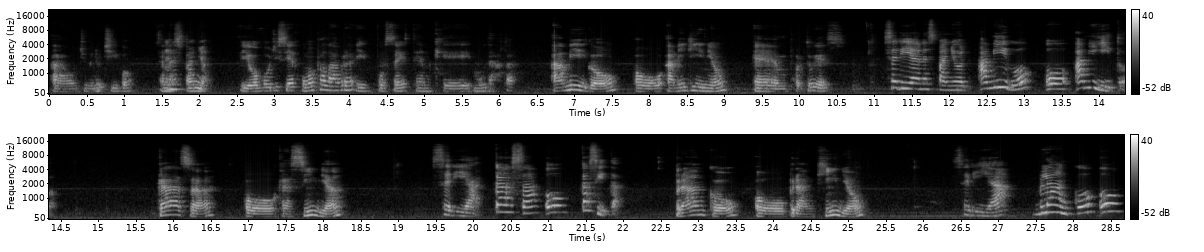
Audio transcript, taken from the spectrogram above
ao diminutivo em, Em espanhol. Eu vou dizer uma palavra e vocês têm que mudar. Amigo ou amiguinho em português. Sería en español amigo o amiguito. Casa ou casinha. Sería casa o casita. Branco ou branquinho. Sería blanco o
